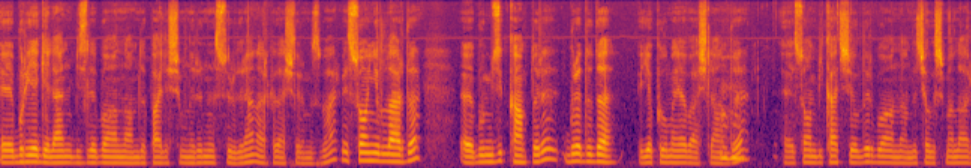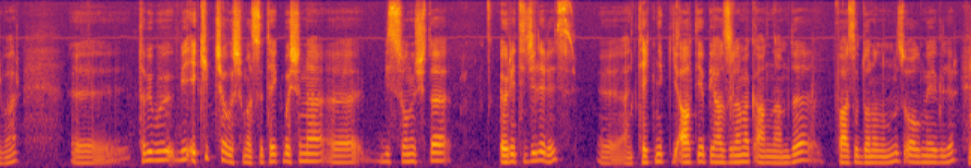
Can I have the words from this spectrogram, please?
evet. e, buraya gelen bizle bu anlamda paylaşımlarını sürdüren arkadaşlarımız var ve son yıllarda e, bu müzik kampları burada da yapılmaya başlandı. E, son birkaç yıldır bu anlamda çalışmalar var. E, tabii bu bir ekip çalışması. Tek başına e, biz sonuçta öğreticileriz. E, yani teknik altyapıyı hazırlamak anlamda fazla donanımımız olmayabilir. Hı.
